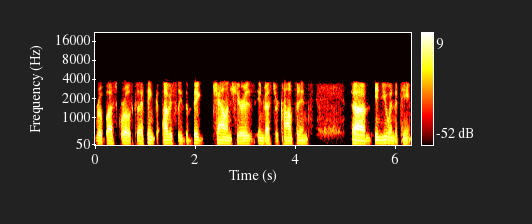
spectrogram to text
robust growth? Because I think obviously the big challenge here is investor confidence um, in you and the team.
